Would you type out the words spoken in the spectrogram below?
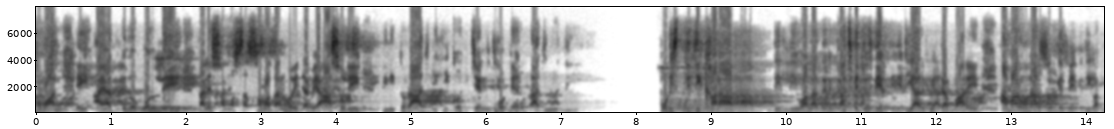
সমান। এই আয়াতগুলো বললে তাহলে সমস্যার সমাধান হয়ে যাবে। আসলে তিনি তো রাজনীতি করছেন, ভোটের রাজনীতি। পরিস্থিতি খারাপ, দিল্লিওয়ালাদের কাছে যদি একটু টিআরপিটা বাড়ে। আমার ওনার সঙ্গে ব্যক্তিগত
